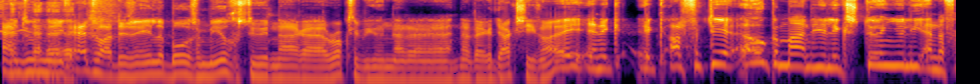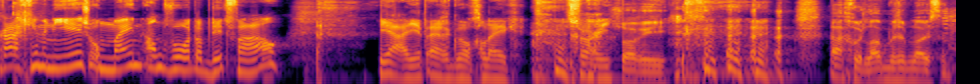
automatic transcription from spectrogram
En toen heeft Edward dus een hele boze mail gestuurd naar Rock Tribune, naar de, naar de redactie. Van, hey, en ik, ik adverteer elke maand jullie, ik steun jullie. En dan vraag je me niet eens om mijn antwoord op dit verhaal. Ja, je hebt eigenlijk wel gelijk. Sorry. Sorry. ah, goed, laat me eens hem luisteren.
